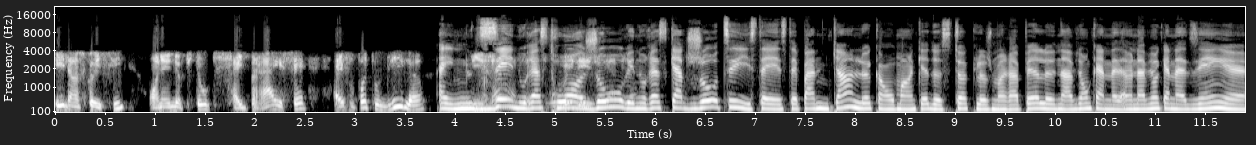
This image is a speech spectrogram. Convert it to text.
Et dans ce cas ici, on a un hôpital qui y pressait. Il faut pas t'oublier, là. Hey, il nous Les disait, gens il nous reste trois jours, il nous reste quatre jours. Tu sais, c'était, c'était paniquant là, quand on manquait de stock. Là. Je me rappelle un avion, cana- un avion canadien euh,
